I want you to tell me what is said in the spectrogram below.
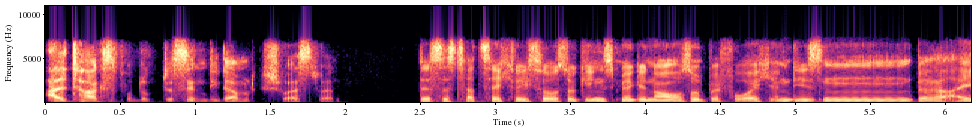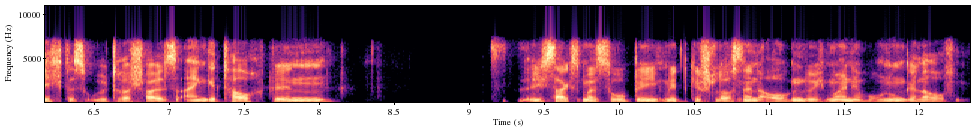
Alltagsprodukte sind, die damit geschweißt werden. Das ist tatsächlich so. So ging es mir genauso, bevor ich in diesen Bereich des Ultraschalls eingetaucht bin. Ich sag's mal so, bin ich mit geschlossenen Augen durch meine Wohnung gelaufen.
